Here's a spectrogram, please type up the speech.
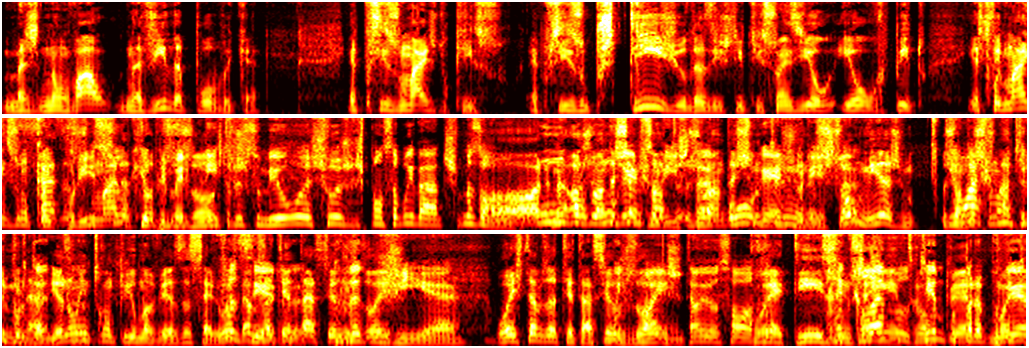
mas não vale na vida pública. É preciso mais do que isso. É preciso o prestígio das instituições e eu, eu repito, este foi mais um foi caso por isso a que o Primeiro-Ministro assumiu as suas responsabilidades. Mas, ó, oh, oh, João, deixa-me só... João, deixa-me é jurista. Sou mesmo. João, eu acho muito terminar. importante. Eu não interrompi uma vez, a sério. Hoje estamos a tentar ser os dois... Hoje estamos a tentar ser muito os dois bem, então eu só corretíssimos. Reclamo o tempo para poder,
